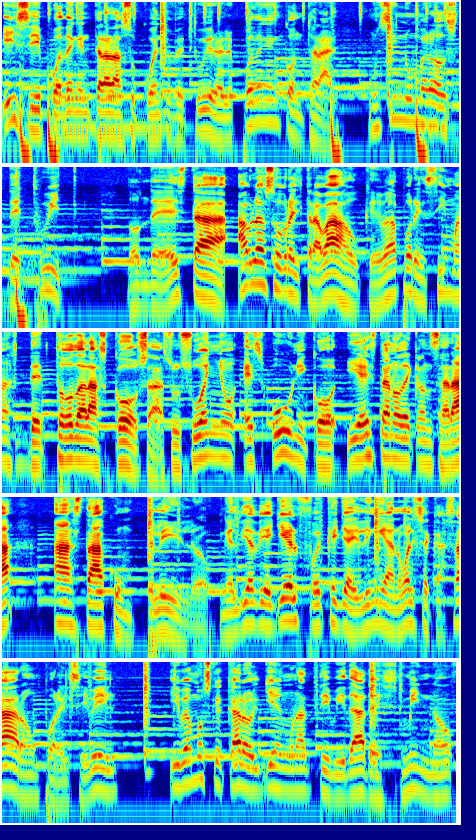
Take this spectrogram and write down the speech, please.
Y si pueden entrar a su cuenta de Twitter, les pueden encontrar un sinnúmero de tweets donde esta habla sobre el trabajo que va por encima de todas las cosas. Su sueño es único y esta no descansará hasta cumplirlo. En el día de ayer fue que Yailin y Anuel se casaron por el civil y vemos que Carol G en una actividad de Smirnoff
